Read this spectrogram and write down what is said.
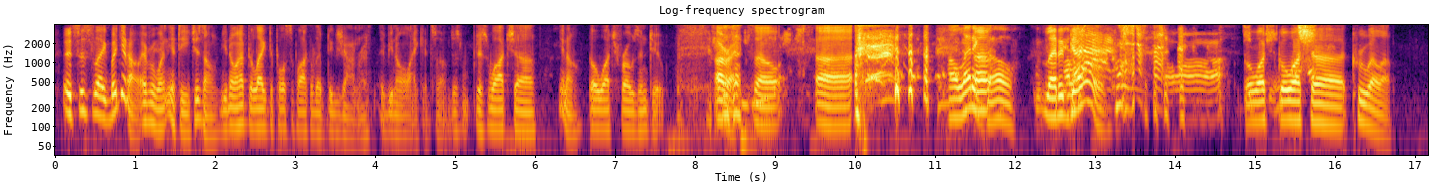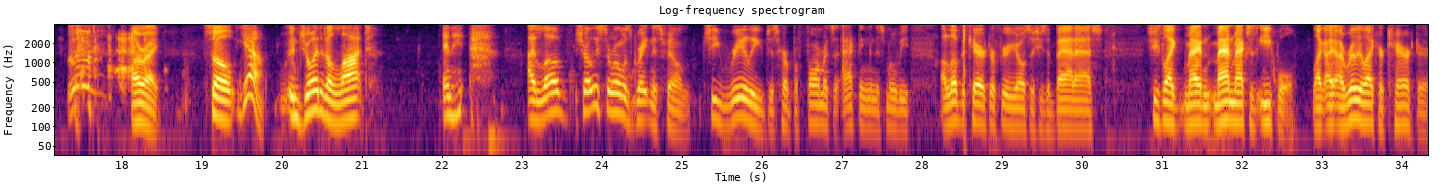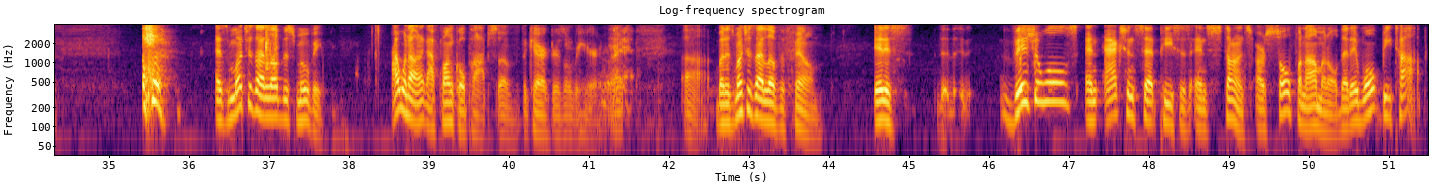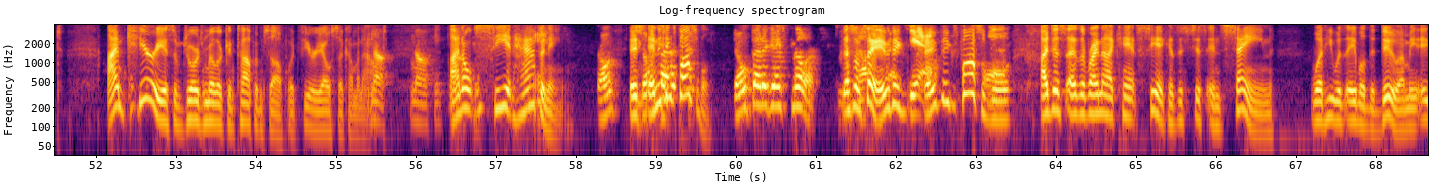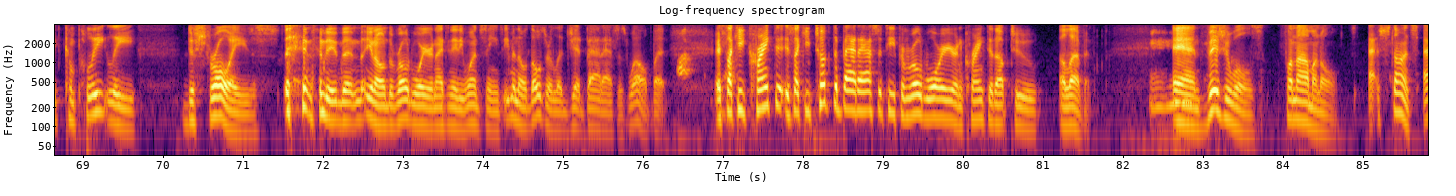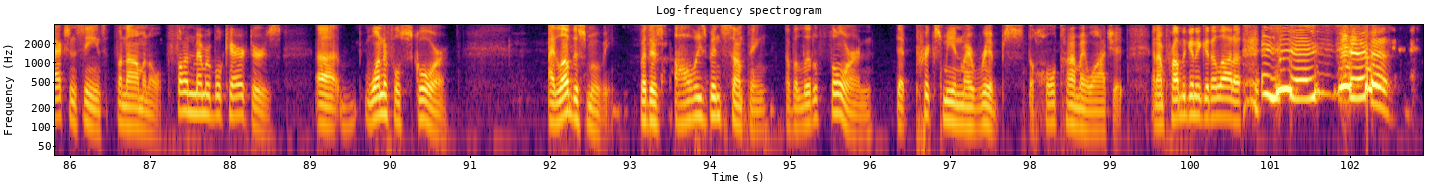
It's just like, but you know, everyone you know, to each his own. You don't have to like the post-apocalyptic genre if you don't like it. So just just watch. uh you know, go watch Frozen 2. All right, so uh I'll let it uh, go. Let it go. go watch go watch uh Cruella. All right. So, yeah, enjoyed it a lot. And he, I love Charlize Theron was great in this film. She really just her performance and acting in this movie. I love the character of Furiosa. She's a badass. She's like Mad, Mad Max's equal. Like I, I really like her character. as much as I love this movie, I went out and I got Funko Pops of the characters over here, right? Uh, but as much as I love the film, it is the, the, visuals and action set pieces and stunts are so phenomenal that it won't be topped. I'm curious if George Miller can top himself with Furiosa coming out. No, no, he. I don't see it happening. Don't. It's don't anything's possible. Don't bet against Miller. That's what I'm saying. Anything's yeah. anything's possible. Yeah. I just, as of right now, I can't see it because it's just insane what he was able to do. I mean, it completely destroys the, the, you know the Road Warrior 1981 scenes, even though those are legit badass as well. But it's like he cranked it. It's like he took the badassity from Road Warrior and cranked it up to 11. Mm-hmm. And visuals phenomenal, stunts, action scenes phenomenal, fun, memorable characters, uh, wonderful score. I love this movie, but there's always been something of a little thorn that pricks me in my ribs the whole time I watch it. And I'm probably going to get a lot of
